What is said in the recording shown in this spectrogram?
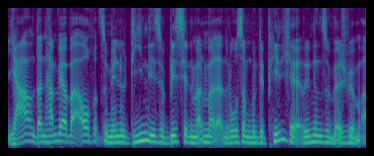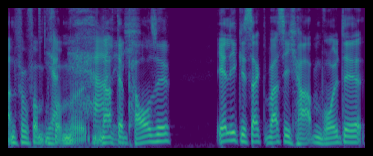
ja, und dann haben wir aber auch so Melodien, die so ein bisschen manchmal an Rosamunde Pilcher erinnern, zum Beispiel am Anfang vom, Ja, vom nach der Pause. Ehrlich gesagt, was ich haben wollte,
